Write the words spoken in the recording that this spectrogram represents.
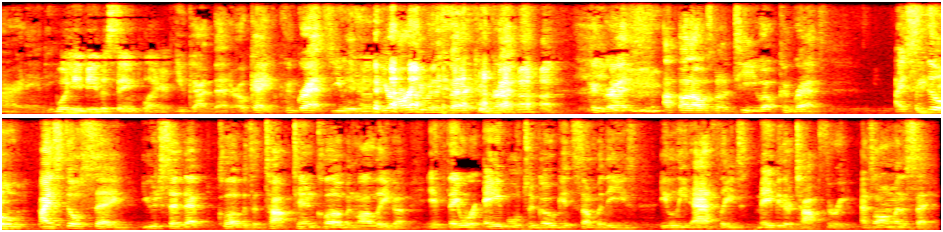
All right, Andy. Would he be the same player? You got better. Okay, congrats. You Yeah. your argument is better. Congrats. Congrats. I thought I was going to tee you up. Congrats. I still I still say you said that club is a top 10 club in La Liga. If they were able to go get some of these elite athletes, maybe they're top 3. That's all I'm going to say.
